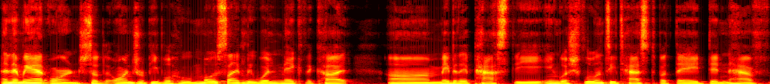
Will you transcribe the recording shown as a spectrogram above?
And then we had orange. So the orange were people who most likely wouldn't make the cut. Um, maybe they passed the English fluency test, but they didn't have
